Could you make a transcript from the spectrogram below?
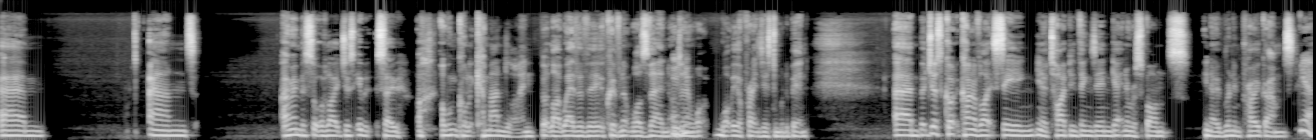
Um, and I remember sort of like just it was, so I wouldn't call it command line, but like whether the equivalent was then, I don't know what what the operating system would have been. Um, but just got, kind of like seeing, you know, typing things in, getting a response, you know, running programs. Yeah.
